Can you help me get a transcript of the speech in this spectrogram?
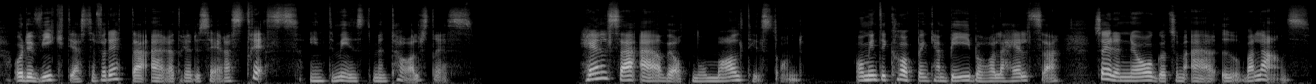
Och det viktigaste för detta är att reducera stress, inte minst mental stress. Hälsa är vårt normaltillstånd. Om inte kroppen kan bibehålla hälsa så är det något som är ur balans.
